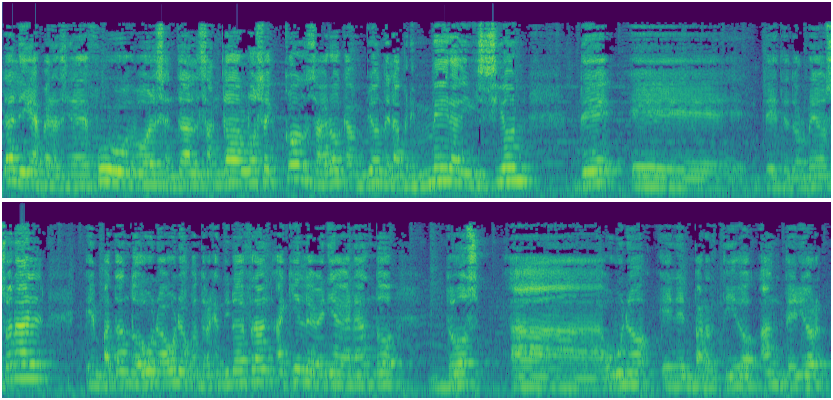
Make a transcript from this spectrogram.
la Liga Esperancina de Fútbol, Central San Carlos se consagró campeón de la primera división de, eh, de este torneo zonal, empatando 1 a 1 contra Argentino de Frank, a quien le venía ganando 2 a 1 en el partido anterior,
